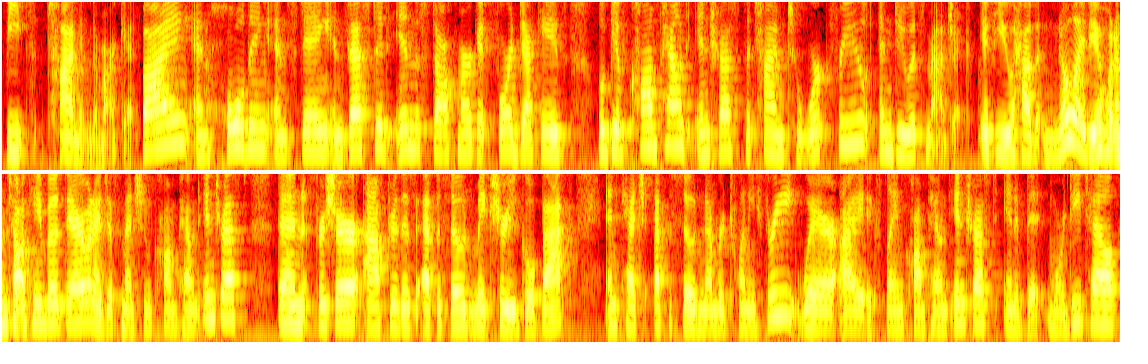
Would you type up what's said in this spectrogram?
beats timing the market. Buying and holding and staying invested in the stock market for decades will give compound interest the time to work for you and do its magic. If you have no idea what I'm talking about there when I just mentioned compound interest, then for sure after this episode, make sure you go back and catch episode number 23 where I explain compound interest in a bit more detail.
